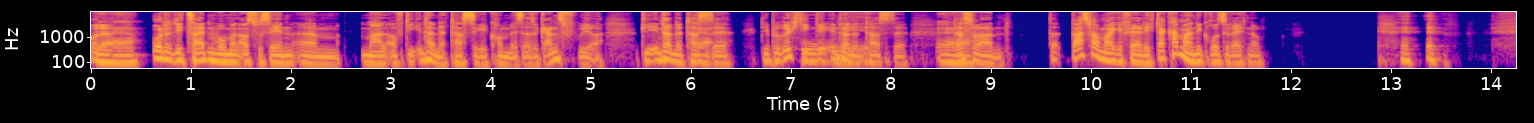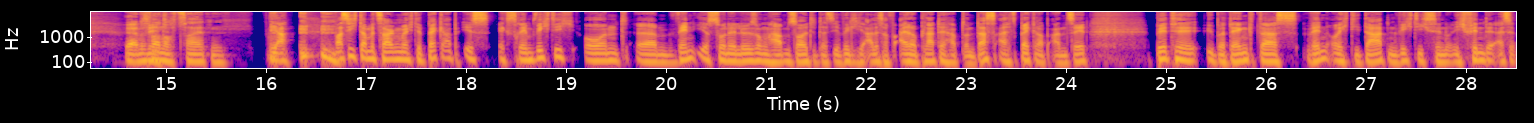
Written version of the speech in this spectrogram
Oder, ja, oder die Zeiten, wo man aus Versehen ähm, mal auf die Internet-Taste gekommen ist. Also ganz früher. Die Internet-Taste, ja. die berüchtigte oh, Internet-Taste. Nee. Das waren, das war mal gefährlich. Da kann man eine große Rechnung. ja, das waren noch Zeiten. Ja, was ich damit sagen möchte, Backup ist extrem wichtig und ähm, wenn ihr so eine Lösung haben solltet, dass ihr wirklich alles auf einer Platte habt und das als Backup anseht, bitte überdenkt das, wenn euch die Daten wichtig sind und ich finde, also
